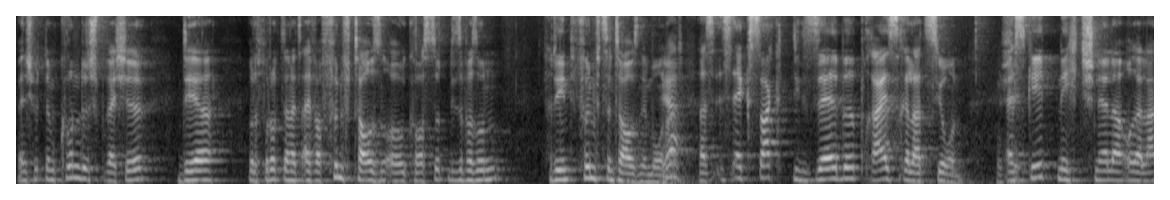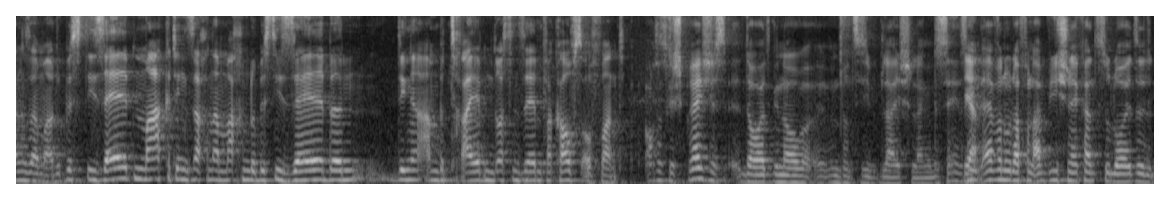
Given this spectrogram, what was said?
wenn ich mit einem Kunden spreche, der, wo das Produkt dann jetzt einfach 5000 Euro kostet und diese Person verdient 15.000 im Monat. Ja. Das ist exakt dieselbe Preisrelation. Richtig. Es geht nicht schneller oder langsamer. Du bist dieselben Marketing-Sachen am Machen, du bist dieselben Dinge am Betreiben, du hast denselben Verkaufsaufwand. Auch das Gespräch ist, dauert genau im Prinzip gleich lange. Das hängt Ja. einfach nur davon ab, wie schnell kannst du Leute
